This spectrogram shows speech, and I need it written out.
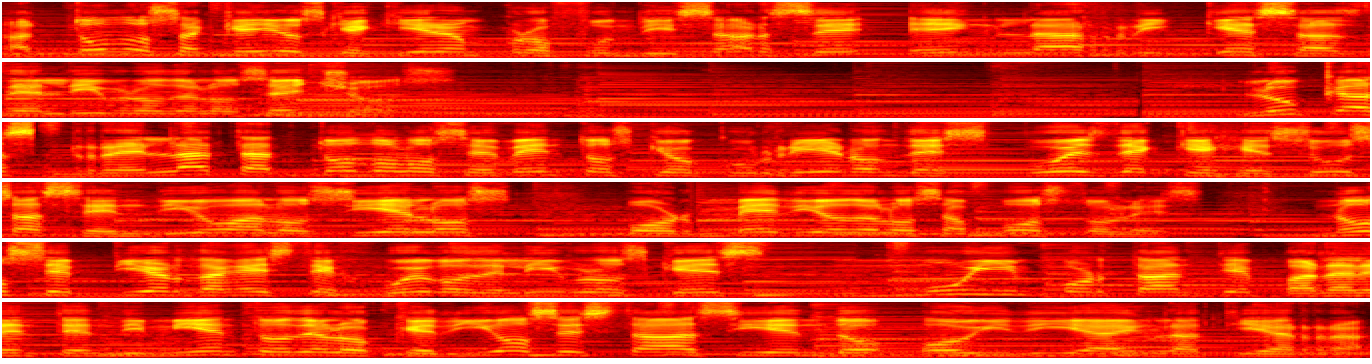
a todos aquellos que quieran profundizarse en las riquezas del libro de los hechos. Lucas relata todos los eventos que ocurrieron después de que Jesús ascendió a los cielos por medio de los apóstoles. No se pierdan este juego de libros que es muy importante para el entendimiento de lo que Dios está haciendo hoy día en la tierra.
